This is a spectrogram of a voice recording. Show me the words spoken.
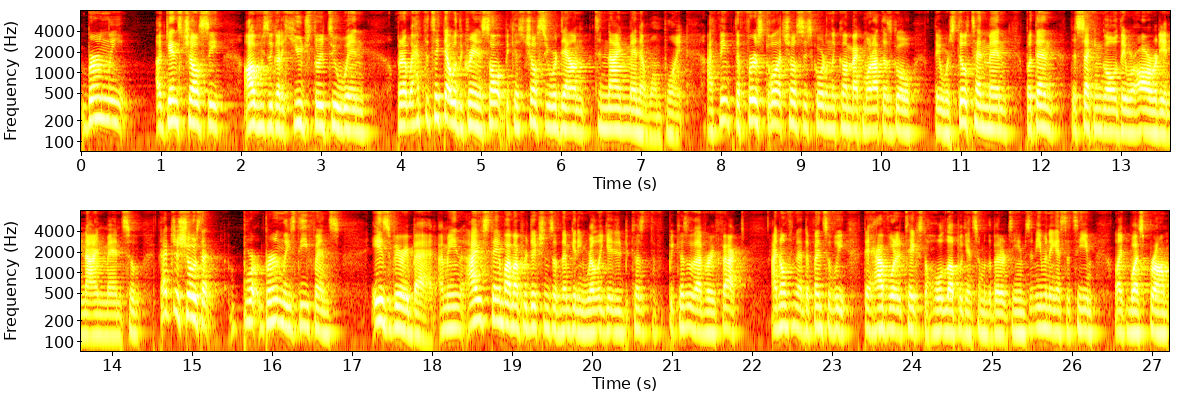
Burnley against Chelsea obviously got a huge 3 2 win. But I have to take that with a grain of salt because Chelsea were down to nine men at one point. I think the first goal that Chelsea scored in the comeback, Morata's goal, they were still 10 men, but then the second goal, they were already at 9 men. So that just shows that Burnley's defense is very bad. I mean, I stand by my predictions of them getting relegated because of, because of that very fact. I don't think that defensively they have what it takes to hold up against some of the better teams, and even against a team like West Brom,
